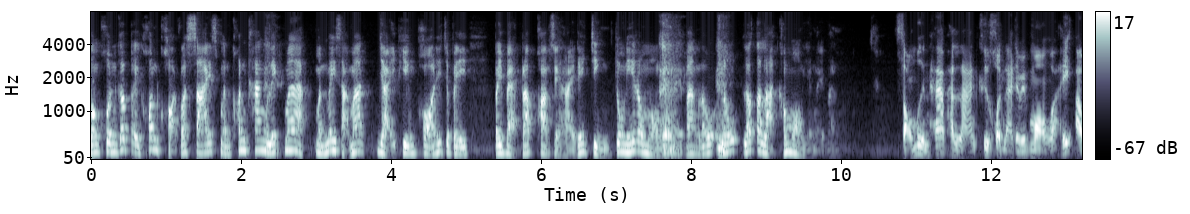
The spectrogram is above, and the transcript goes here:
บางคนก็ไปค่อนขอดว่าไซส์มันค่อนข้างเล็กมาก มันไม่สามารถใหญ่เพียงพอที่จะไปไปแบกรับความเสียหายได้จริง ตรงนี้เรามองอย่างไรบ้างแล้วแล้วแล้วตลาดเขามองอย่างไรบ้าง สองหมื่นห้าพันล้าน คือคนอาจจะไปมองว่าเฮ้ยเอา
